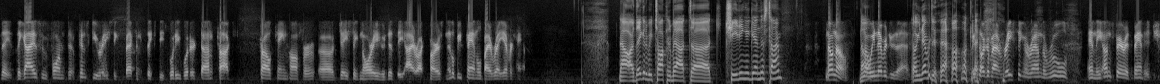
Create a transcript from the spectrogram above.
the the guys who formed Penske Racing back in the '60s: Woody Woodard, Don Cox, Karl Kainhofer, uh, Jay Signore, who did the IROC cars, and it'll be paneled by Ray Evernham. now, are they going to be talking about uh, cheating again this time? No, no, No? we never do that. Oh, you never do that. okay. We talk about racing around the rules and the unfair advantage.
